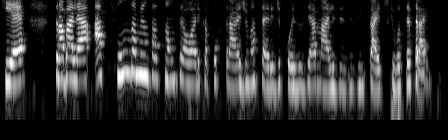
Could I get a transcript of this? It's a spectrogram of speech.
que é trabalhar a fundamentação teórica por trás de uma série de coisas e análises e insights que você traz.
